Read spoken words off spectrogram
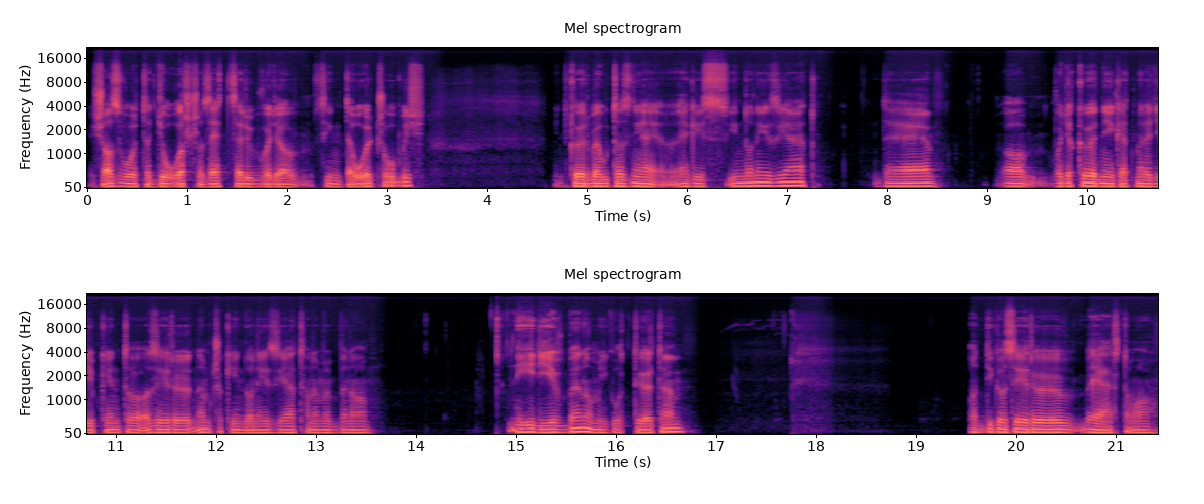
és az volt a gyors, az egyszerűbb, vagy a szinte olcsóbb is, mint körbeutazni egész Indonéziát, de a, vagy a környéket, mert egyébként azért nem csak Indonéziát, hanem ebben a négy évben, amíg ott éltem, addig azért bejártam a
